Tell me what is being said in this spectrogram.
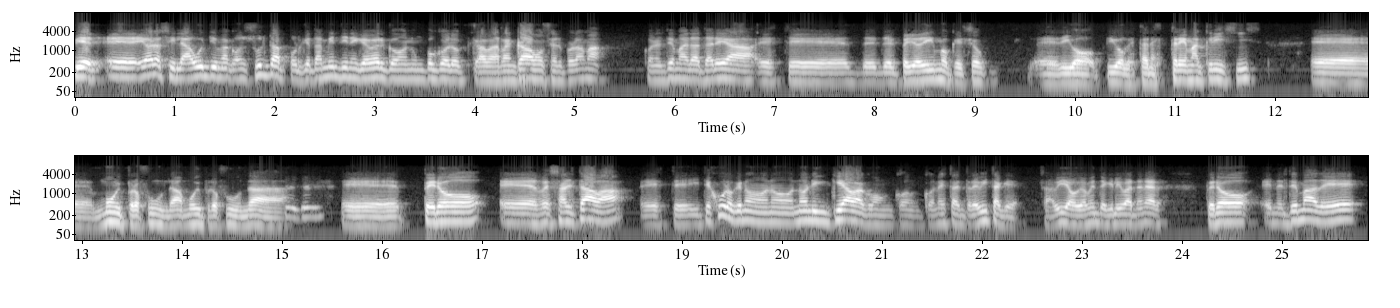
Bien, eh, y ahora sí, la última consulta, porque también tiene que ver con un poco lo que arrancábamos en el programa, con el tema de la tarea este, del periodismo, que yo eh, digo, digo que está en extrema crisis, eh, muy profunda, muy profunda, eh, pero resaltaba, este, y te juro que no, no, no linkeaba con, con, esta entrevista, que sabía obviamente que lo iba a tener, pero en el tema de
